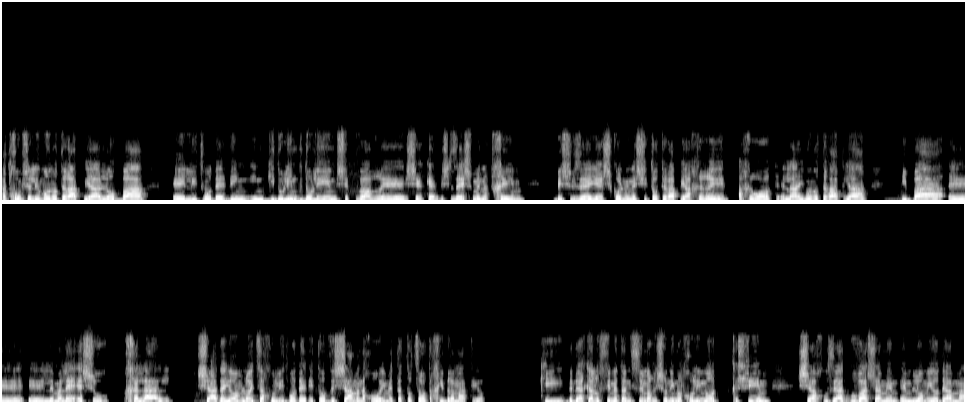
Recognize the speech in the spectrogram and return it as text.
התחום של אימונותרפיה לא בא אה, להתמודד עם, עם גידולים גדולים שכבר, אה, שכן, בשביל זה יש מנתחים, בשביל זה יש כל מיני שיטות תרפיה אחרי, אחרות, אלא האימונותרפיה היא באה אה, אה, למלא איזשהו חלל שעד היום לא הצלחנו להתמודד איתו, ושם אנחנו רואים את התוצאות הכי דרמטיות. כי בדרך כלל עושים את הניסויים הראשונים על חולים מאוד קשים, שאחוזי התגובה שם הם, הם לא מי יודע מה,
